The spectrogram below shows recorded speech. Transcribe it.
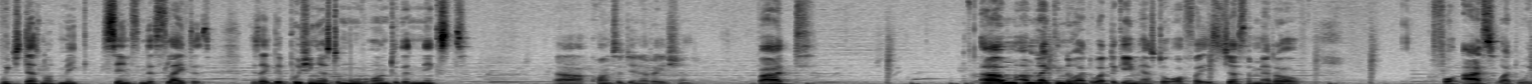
which does not make sense in the slightest. It's like they're pushing us to move on to the next uh, console generation. But um, I'm liking what what the game has to offer. It's just a matter of for us what we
